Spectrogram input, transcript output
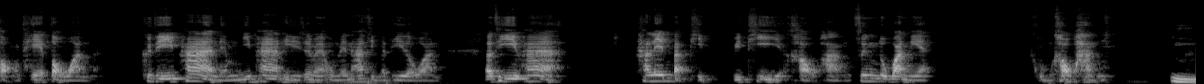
สองเทปต่อวันอะคือทียี่ห้าเนี่ยมันยี่ห้าทีใช่ไหมผมเล่นห้าสิบนาทีต่อวัน แล้วทียี่ห้า ถ้าเล่นแบบผิดวิธีอะเข่าพัง ซึ่งทุกวันเนี้ยผมเข่าพัง อืม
